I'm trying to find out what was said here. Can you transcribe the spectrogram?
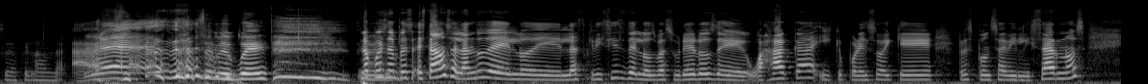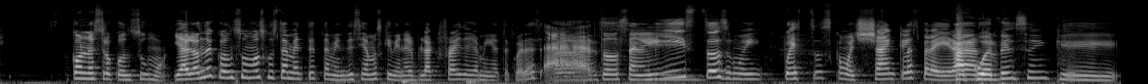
se me fue la onda. Ah, se me fue. no, pues estábamos hablando de lo de las crisis de los basureros de Oaxaca y que por eso hay que responsabilizarnos con nuestro consumo. Y hablando de consumos, justamente también decíamos que viene el Black Friday, amiga, ¿te acuerdas? Ah, ah todos están listos, muy puestos como chanclas para ir a... Acuérdense que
